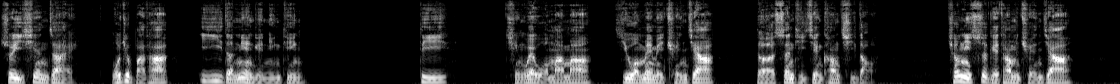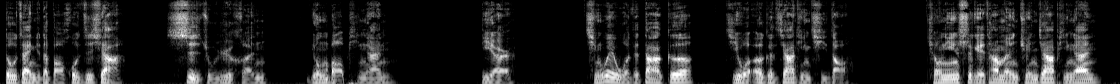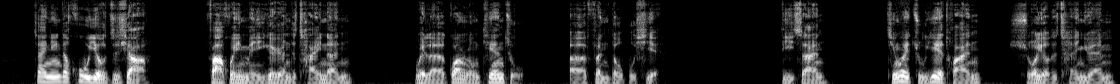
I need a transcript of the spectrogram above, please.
所以现在我就把它一一的念给您听。第一，请为我妈妈及我妹妹全家的身体健康祈祷，求你赐给他们全家。都在你的保护之下，世主日恒，永保平安。第二，请为我的大哥及我二哥的家庭祈祷，求您赐给他们全家平安，在您的护佑之下，发挥每一个人的才能，为了光荣天主而奋斗不懈。第三，请为主业团所有的成员，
